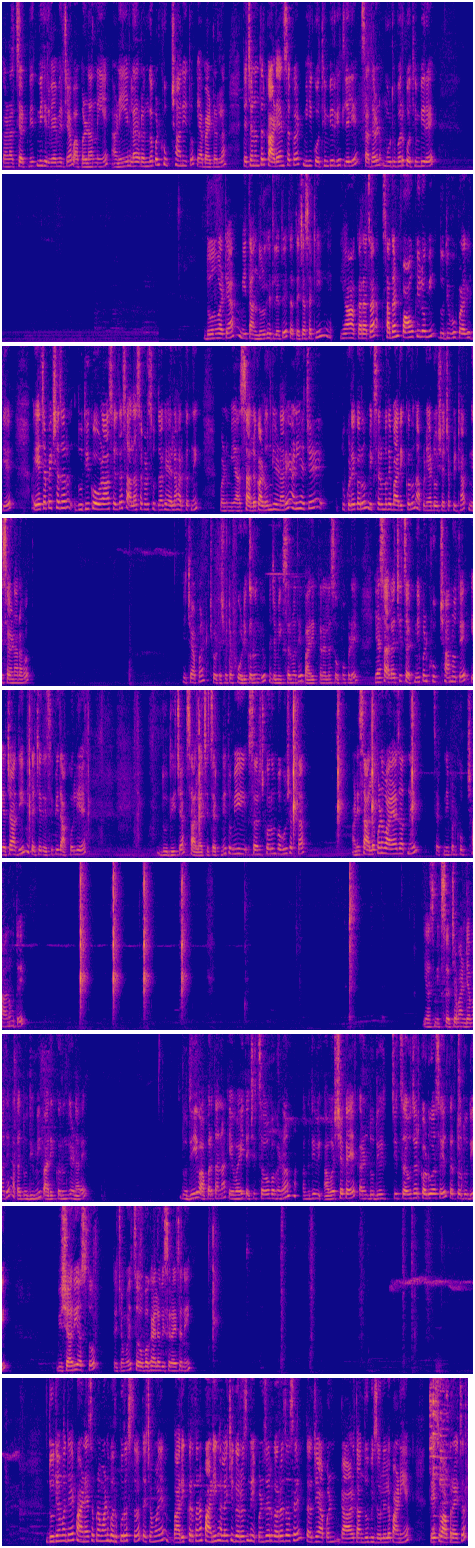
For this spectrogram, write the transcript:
कारण आज चटणीत मी हिरव्या मिरच्या वापरणार नाही आहे आणि ह्याला रंग पण खूप छान येतो या बॅटरला. त्याच्यानंतर काड्यांसकट मी ही कोथिंबीर घेतलेली आहे. साधारण मुठभर कोथिंबीर आहे. दोन वाट्या मी तांदूळ घेतले होते. तर त्याच्यासाठी ह्या आकाराचा साधारण पाव किलो मी दुधी भोपळा घेते याच्यापेक्षा जर दुधी कोवळा असेल तर सालासकट सुद्धा घ्यायला हरकत नाही. पण मी आज सालं काढून घेणार आहे आणि ह्याचे तुकडे करून मिक्सरमध्ये बारीक करून आपण या डोशाच्या पिठात मिसळणार आहोत. ह्याच्या आपण छोट्या छोट्या फोडी करून घेऊ. म्हणजे मिक्सरमध्ये बारीक करायला सोपं पडेल. या सालाची चटणी पण खूप छान होते. याच्या आधी मी त्याची रेसिपी दाखवली आहे. दुधीच्या सालाची चटणी तुम्ही सर्च करून बघू शकता. आणि सालं पण वाया जात नाही. चटणी पण खूप छान होते. याच मिक्सरच्या भांड्यामध्ये आता दुधी मी बारीक करून घेणार आहे. दुधी वापरताना केव्हाही त्याची चव बघणं अगदी आवश्यक आहे. कारण दुधीची चव जर कडू असेल तर तो दुधी विषारी असतो. त्याच्यामुळे चव बघायला विसरायचं नाही. दुधामध्ये पाण्याचं प्रमाण भरपूर असतं. त्याच्यामुळे बारीक करताना पाणी घालायची गरज नाही. पण जर गरज असेल तर जे आपण डाळ तांदूळ भिजवलेलं पाणी आहे तेच वापरायचं.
